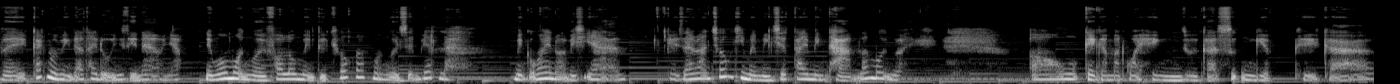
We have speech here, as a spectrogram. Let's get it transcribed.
về cách mà mình đã thay đổi như thế nào nhé nếu mà mọi người follow mình từ trước á mọi người sẽ biết là mình cũng hay nói với chị Hà cái giai đoạn trước khi mà mình chia tay mình thảm lắm mọi người uh, kể cả mặt ngoại hình rồi cả sự nghiệp kể cả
